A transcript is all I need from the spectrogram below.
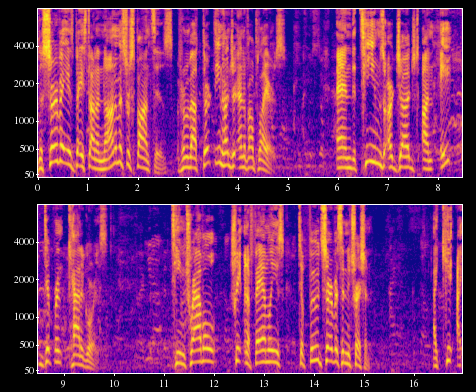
The survey is based on anonymous responses from about 1,300 NFL players. And the teams are judged on eight different categories team travel, treatment of families, to food service and nutrition. I kid, I,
